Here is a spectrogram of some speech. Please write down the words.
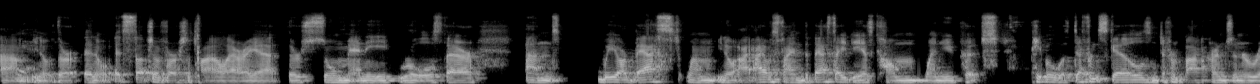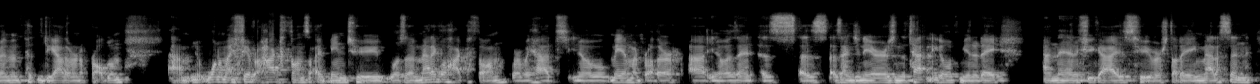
Um, yeah. You know, there, you know, it's such a versatile area. There's so many roles there. And we are best when, you know, I, I always find the best ideas come when you put people with different skills and different backgrounds in a room and put them together on a problem. Um, you know, one of my favorite hackathons that I've been to was a medical hackathon where we had, you know, me and my brother, uh, you know, as, as, as, as engineers in the technical community, and then a few guys who were studying medicine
